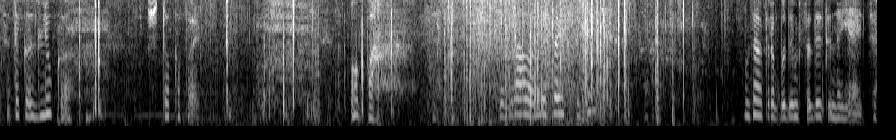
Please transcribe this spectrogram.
Це така злюка, що капець. Опа, все. Забрала, нехай сидить. Завтра будемо садити на яйця.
